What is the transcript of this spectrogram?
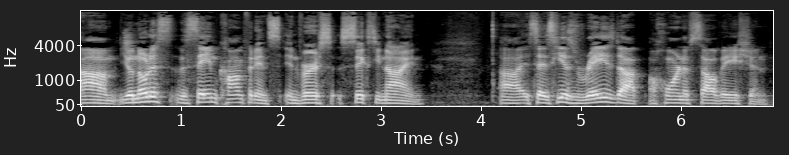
Um, you'll notice the same confidence in verse 69. Uh, it says, He has raised up a horn of salvation.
